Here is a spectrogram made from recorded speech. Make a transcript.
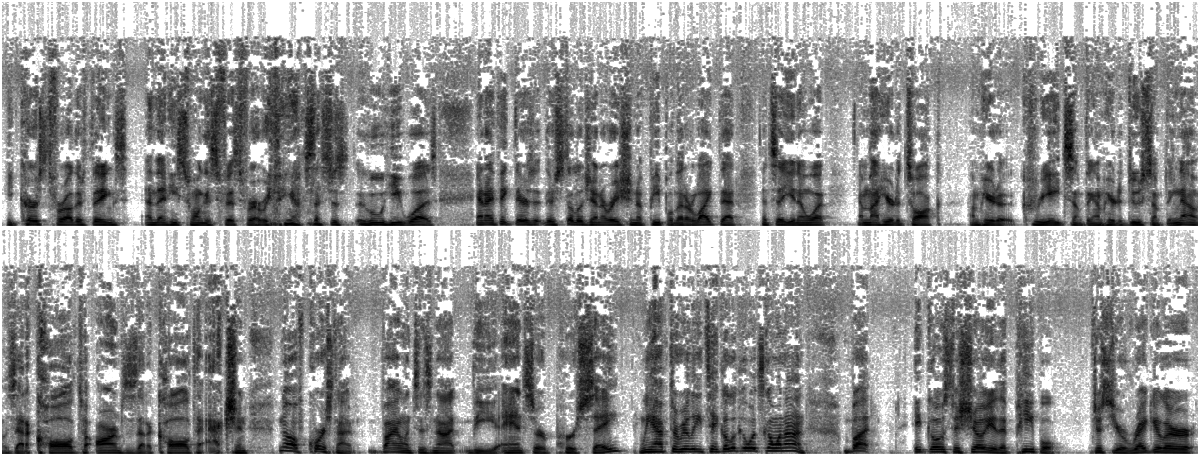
He cursed for other things. And then he swung his fist for everything else. That's just who he was. And I think there's, there's still a generation of people that are like that, that say, you know what? I'm not here to talk. I'm here to create something. I'm here to do something. Now, is that a call to arms? Is that a call to action? No, of course not. Violence is not the answer per se. We have to really take a look at what's going on. But it goes to show you that people, just your regular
